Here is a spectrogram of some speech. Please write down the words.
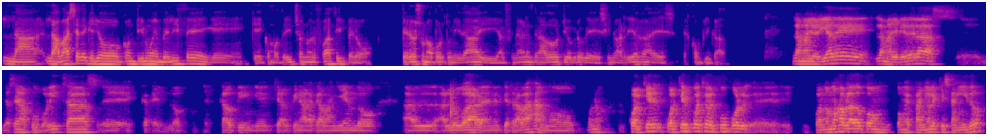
la, base de que yo continúe en Belice, que, como te he dicho no es fácil, pero, pero es una oportunidad y al final el entrenador yo creo que si no arriesga es, complicado. La mayoría de, la mayoría de las, eh, ya sean futbolistas, eh, eh, los scouting que al final acaban yendo al, lugar en el que trabajan o, bueno, cualquier, cualquier puesto del fútbol, cuando hemos hablado con, españoles que se han ido,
